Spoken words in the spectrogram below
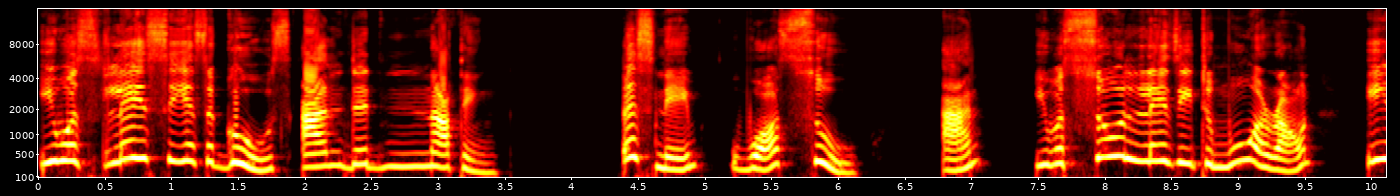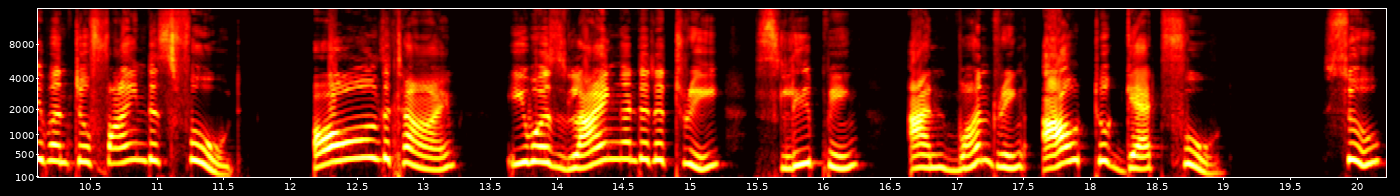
He was lazy as a goose and did nothing. His name was Sue, and he was so lazy to move around even to find his food. All the time, he was lying under a tree, sleeping and wondering how to get food. Sue,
